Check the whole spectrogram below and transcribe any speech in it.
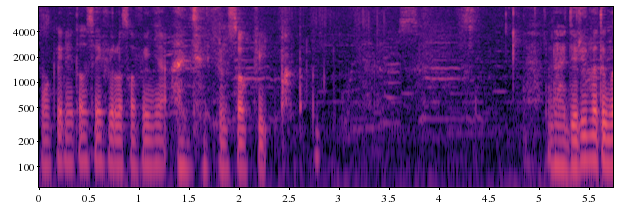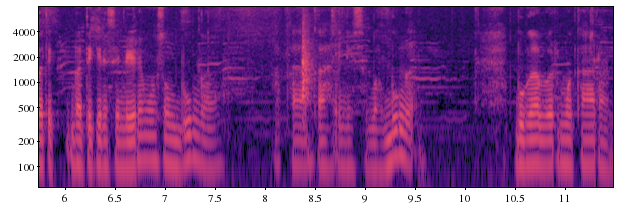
Mungkin itu sih filosofinya. Aja filosofi nah jadi batik-batik batik ini sendiri langsung bunga. Apakah ini sebuah bunga? Bunga bermekaran.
